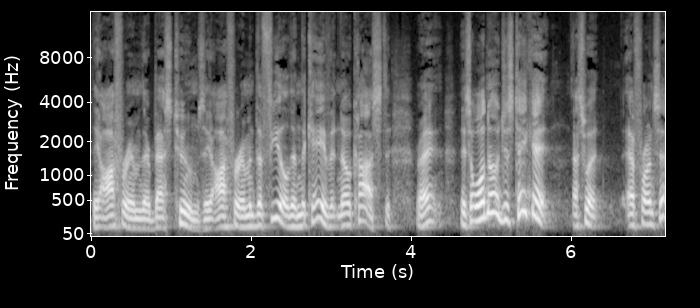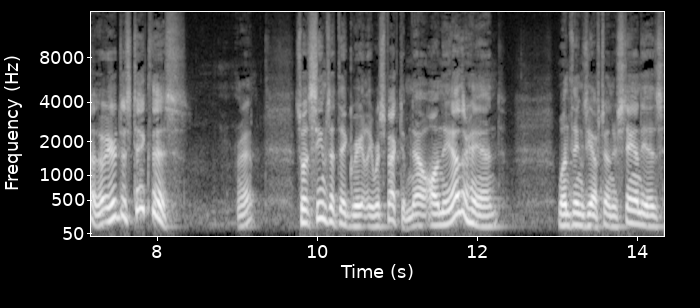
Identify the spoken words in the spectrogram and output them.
They offer him their best tombs. They offer him the field and the cave at no cost, right? They say, well, no, just take it. That's what Ephron says. Oh, here, just take this, right? So it seems that they greatly respect him. Now, on the other hand, one thing you have to understand is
